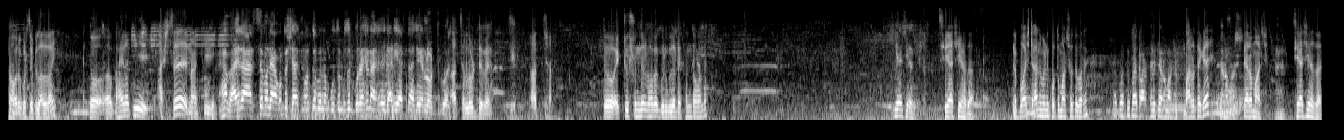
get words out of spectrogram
সংগ্রহ করছে বেলাল ভাই। তো ভাইরা কি আসছে নাকি? হ্যাঁ ভাইরা আসছে মানে এখন তো শেষ মুহূর্তে বললাম গোসল গোসল করে আসেন আসে গাড়ি আসতে আসে লোড দিব আচ্ছা লোড দেবেন। আচ্ছা। তো একটু সুন্দরভাবে গরুগুলো দেখান তো আমাদের। ছিয়াশি ছিয়াশি হাজার। এটা বয়সটা আনুমানিক কত মাস হতে পারে? বারো থেকে মাস তেরো মাস। হ্যাঁ। ছিয়াশি হাজার।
